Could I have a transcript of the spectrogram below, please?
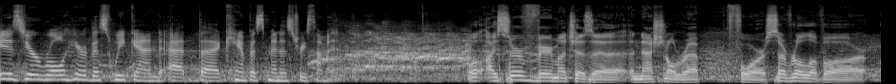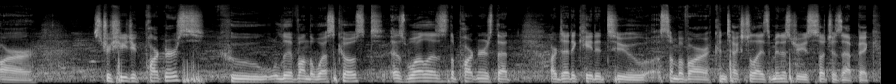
is your role here this weekend at the Campus Ministry Summit? Well, I serve very much as a, a national rep for several of our, our strategic partners who live on the West Coast, as well as the partners that are dedicated to some of our contextualized ministries, such as Epic.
